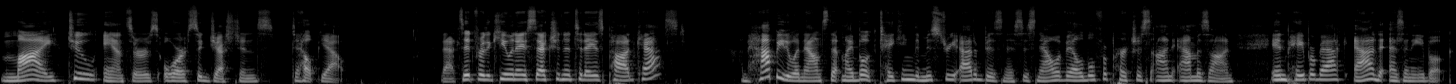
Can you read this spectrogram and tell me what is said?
my two answers or suggestions to help you out. That's it for the Q&A section of today's podcast. I'm happy to announce that my book, Taking the Mystery Out of Business, is now available for purchase on Amazon in paperback and as an ebook.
